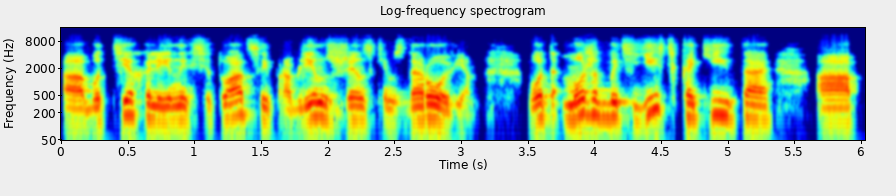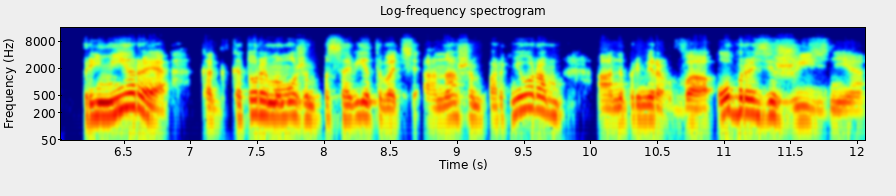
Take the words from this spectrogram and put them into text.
а, вот тех или иных ситуаций, проблем с женским здоровьем. Вот, может быть, есть какие-то примеры, как, которые мы можем посоветовать а, нашим партнерам, а, например, в образе жизни,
